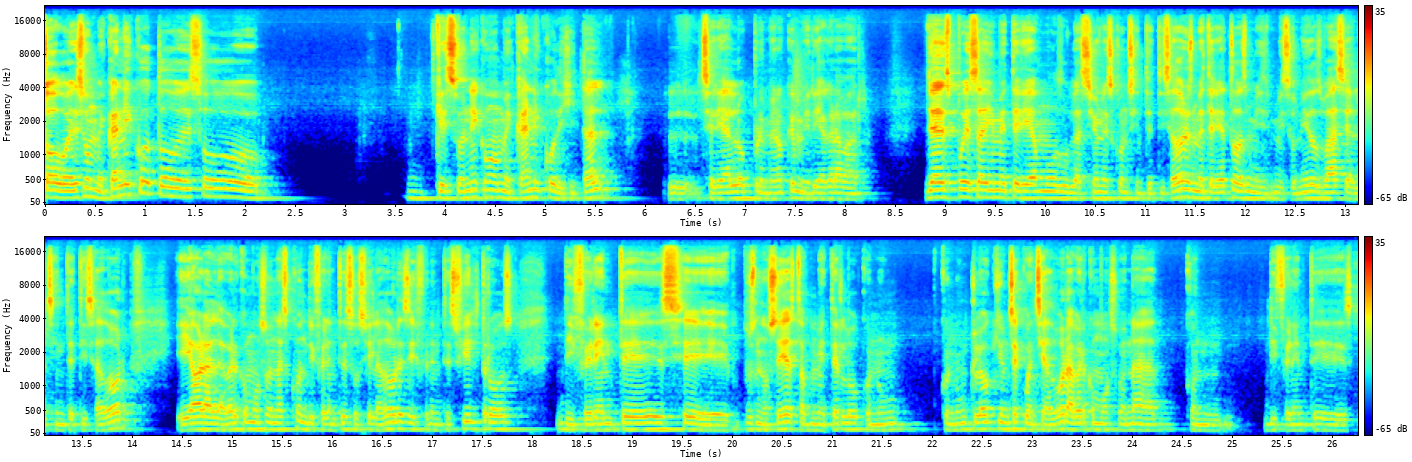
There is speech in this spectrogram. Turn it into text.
todo eso mecánico, todo eso que suene como mecánico digital, sería lo primero que me iría a grabar. Ya después ahí metería modulaciones con sintetizadores, metería todos mis, mis sonidos base al sintetizador y ahora a ver cómo suenas con diferentes osciladores, diferentes filtros, diferentes, eh, pues no sé, hasta meterlo con un, con un clock y un secuenciador, a ver cómo suena con diferentes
